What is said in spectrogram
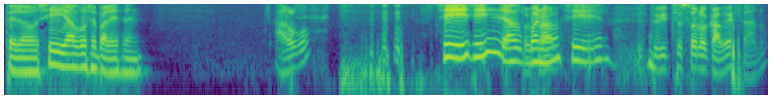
pero sí, algo se parecen. ¿Algo? Sí, sí, al- Pues bueno, sí. Este bicho solo cabeza, ¿no?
